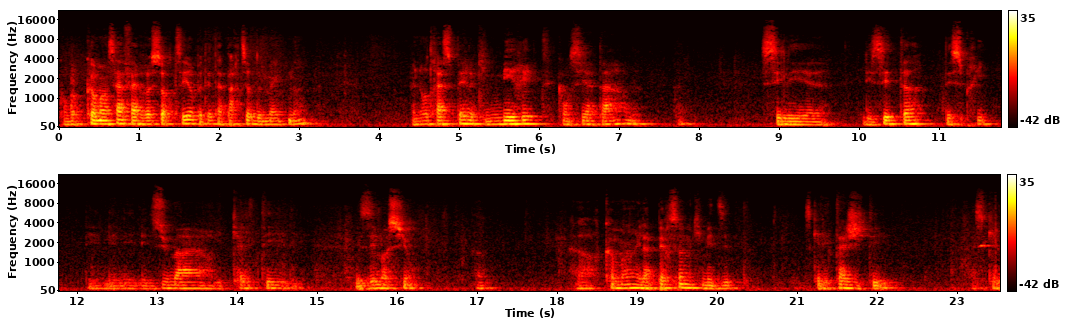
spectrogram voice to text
qu'on va commencer à faire ressortir peut-être à partir de maintenant. Un autre aspect qui mérite qu'on s'y attarde, c'est les, les états d'esprit, les, les, les, humeurs, les qualités, les, émotions. Hein? Alors, comment est la personne qui médite? Est-ce qu'elle est agitée? Est-ce qu'elle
